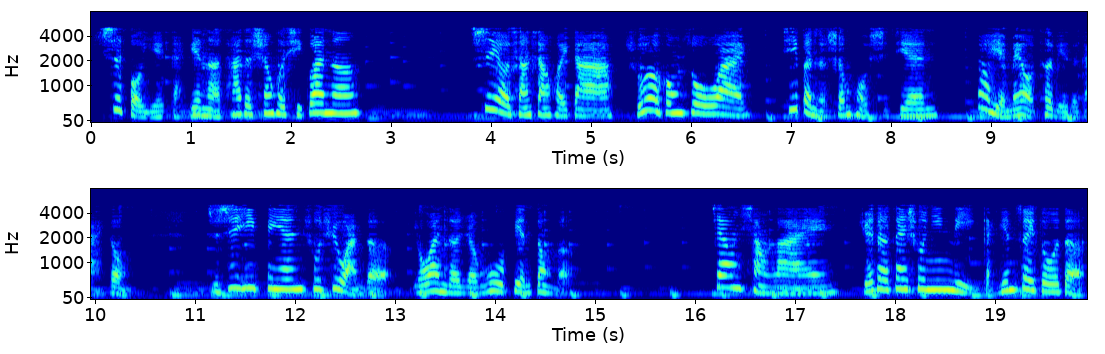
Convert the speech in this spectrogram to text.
是否也改变了他的生活习惯呢？室友想想回答：除了工作外，基本的生活时间倒也没有特别的改动，只是一边出去玩的游玩的人物变动了。这样想来，觉得在婚姻里改变最多的，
